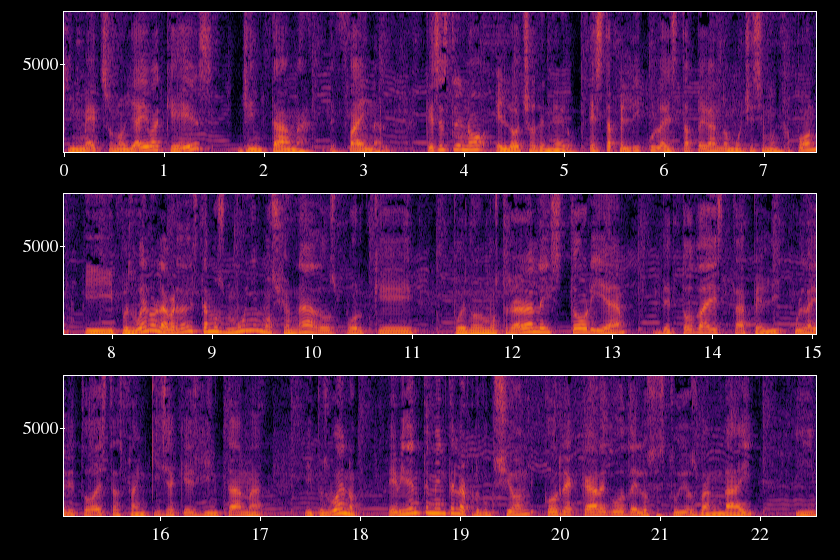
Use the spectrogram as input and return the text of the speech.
Kimetsu no Yaiba, que es Gintama, The Final que se estrenó el 8 de enero. Esta película está pegando muchísimo en Japón y pues bueno, la verdad estamos muy emocionados porque pues nos mostrará la historia de toda esta película y de toda esta franquicia que es Gintama y pues bueno, evidentemente la producción corre a cargo de los estudios Bandai y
